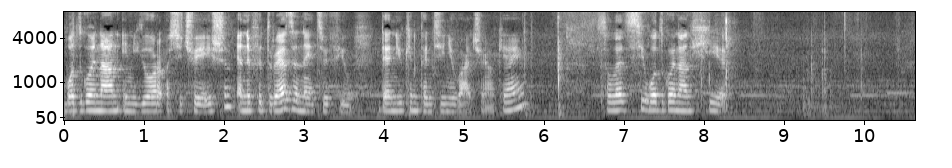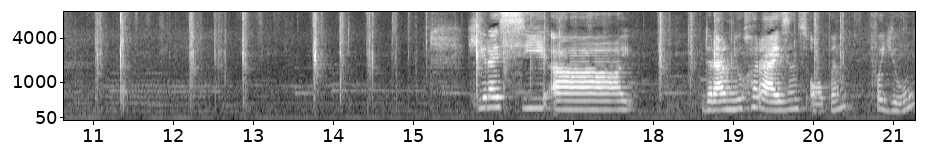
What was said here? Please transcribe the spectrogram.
what's going on in your situation? And if it resonates with you, then you can continue watching, okay? So let's see what's going on here. Here I see uh, there are new horizons open for you.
